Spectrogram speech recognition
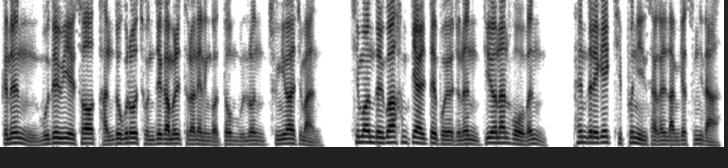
그는 무대 위에서 단독으로 존재감을 드러내는 것도 물론 중요하지만 팀원들과 함께할 때 보여주는 뛰어난 호흡은 팬들에게 깊은 인상을 남겼습니다.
